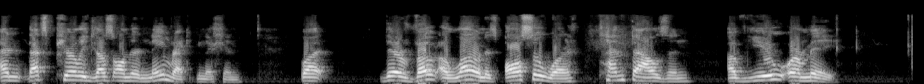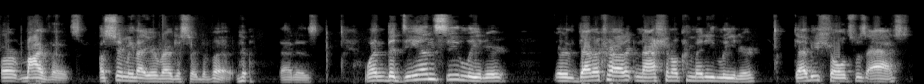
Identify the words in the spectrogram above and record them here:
and that's purely just on their name recognition. But their vote alone is also worth 10,000 of you or me or my votes, assuming that you're registered to vote. that is. When the DNC leader, or the Democratic National Committee leader, Debbie Schultz, was asked,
